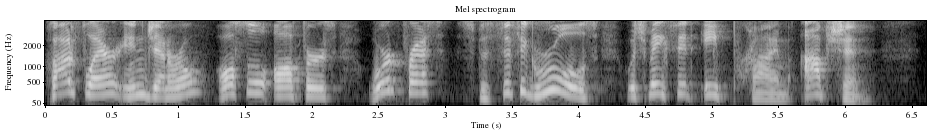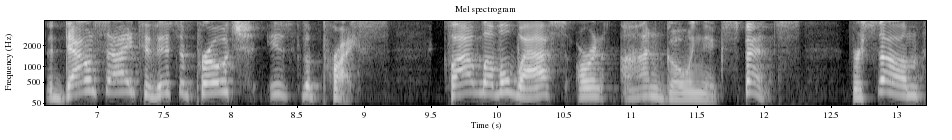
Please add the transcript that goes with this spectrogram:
Cloudflare in general also offers WordPress specific rules, which makes it a prime option. The downside to this approach is the price. Cloud level WAFs are an ongoing expense. For some,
